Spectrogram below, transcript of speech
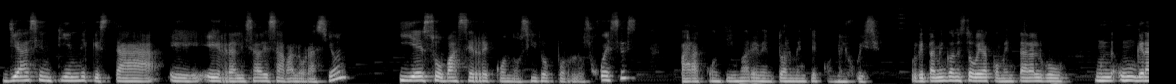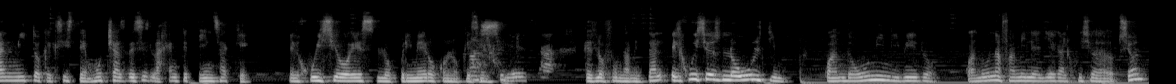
ya se entiende que está eh, eh, realizada esa valoración y eso va a ser reconocido por los jueces para continuar eventualmente con el juicio. Porque también con esto voy a comentar algo, un, gran mito que existe. Muchas veces la gente piensa que el juicio es lo primero con lo que ah, se empieza, que es lo fundamental. El juicio es lo último. Cuando un individuo, cuando una familia llega al juicio de adopción,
